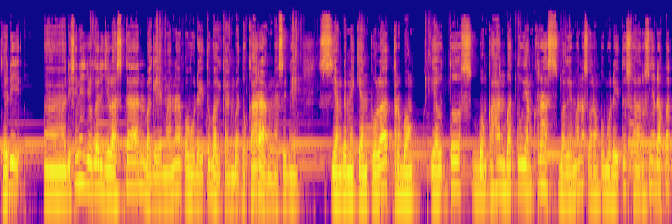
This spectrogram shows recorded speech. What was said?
jadi eh, di sini juga dijelaskan bagaimana pemuda itu bagikan batu karang. Nah sini yang demikian pula terbong yaitu bongkahan batu yang keras. Bagaimana seorang pemuda itu seharusnya dapat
